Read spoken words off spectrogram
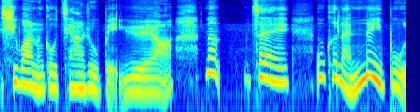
希望能够加入北约啊。那在乌克兰内部，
